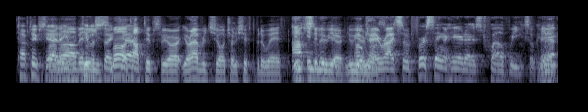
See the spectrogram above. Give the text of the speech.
Top tips, yeah, from that you Rob, could give any us, like, small yeah. top tips for your, your average show trying to shift a bit of weight in, in the new year. New year. Okay, right. So the first thing I hear there is twelve weeks. Okay. Yeah.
